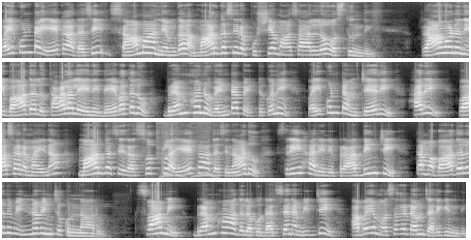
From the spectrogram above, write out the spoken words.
వైకుంఠ ఏకాదశి సామాన్యంగా మార్గశిర పుష్యమాసాల్లో వస్తుంది. రావణుని బాధలు తాళలేని దేవతలు బ్రహ్మను వెంట పెట్టుకొని వైకుంఠం చేరి హరి వాసరమైన మార్గశిర శుక్ల ఏకాదశి నాడు శ్రీహరిని ప్రార్థించి తమ బాధలను విన్నవించుకున్నారు. స్వామి బ్రహ్మాదులకు దర్శనమిచ్చి అభయమొసగటం జరిగింది.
